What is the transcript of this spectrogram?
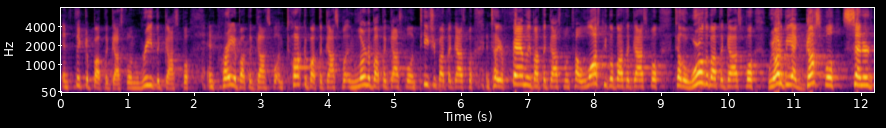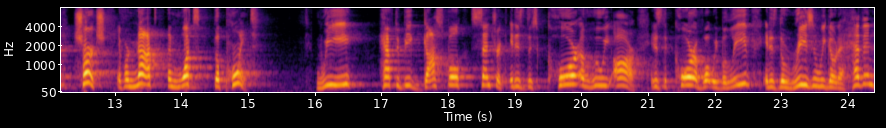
and think about the gospel and read the gospel and pray about the gospel and talk about the gospel and learn about the gospel and teach about the gospel and tell your family about the gospel and tell lost people about the gospel, tell the world about the gospel. We ought to be a gospel centered church. If we're not, then what's the point? We have to be gospel centric. It is the core of who we are. It is the core of what we believe. It is the reason we go to heaven.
